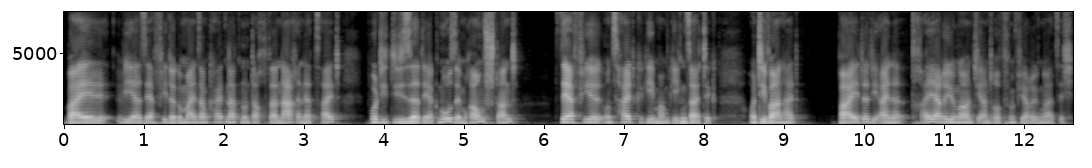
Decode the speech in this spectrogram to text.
Weil wir sehr viele Gemeinsamkeiten hatten und auch danach in der Zeit, wo die, diese Diagnose im Raum stand, sehr viel uns Halt gegeben haben gegenseitig. Und die waren halt beide, die eine drei Jahre jünger und die andere fünf Jahre jünger als ich.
